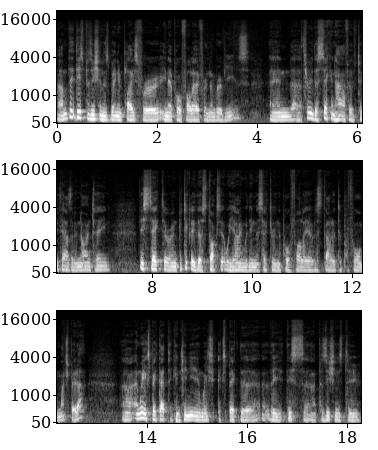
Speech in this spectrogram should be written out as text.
Um, th this position has been in place for in our portfolio for a number of years and uh, through the second half of 2019 this sector and particularly the stocks that we own within the sector in the portfolio have started to perform much better uh, and we expect that to continue and we expect the, the, this uh, positions to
